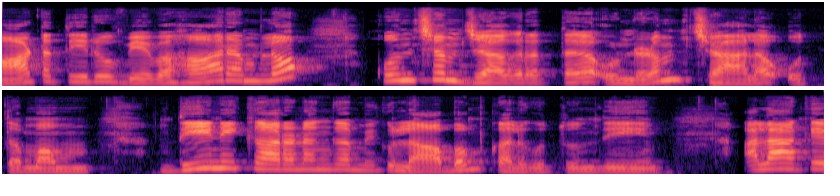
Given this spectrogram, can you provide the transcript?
మాట తీరు వ్యవహారంలో కొంచెం జాగ్రత్తగా ఉండడం చాలా ఉత్తమం. దీని కారణంగా మీకు లాభం కలుగుతుంది. అలాగే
